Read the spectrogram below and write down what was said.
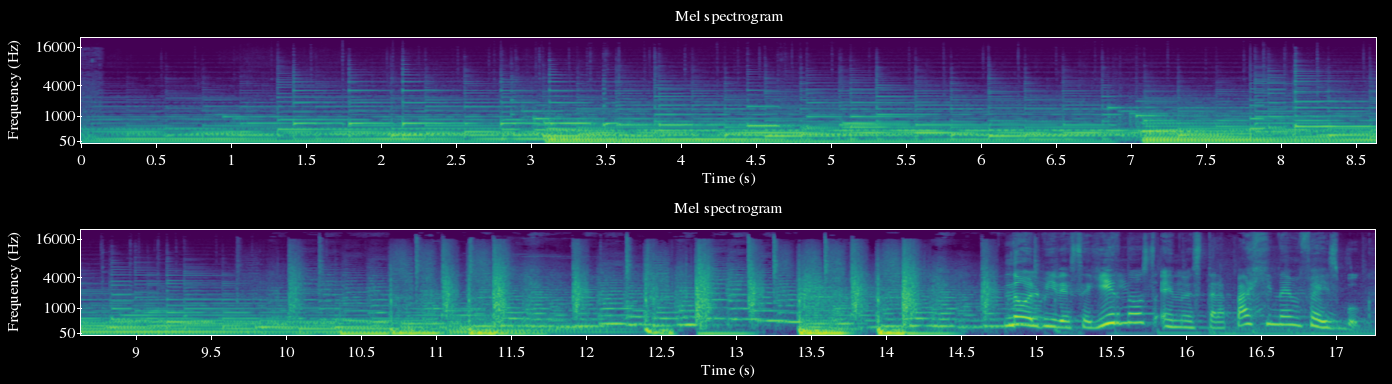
No olvides seguirnos en nuestra página en Facebook.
